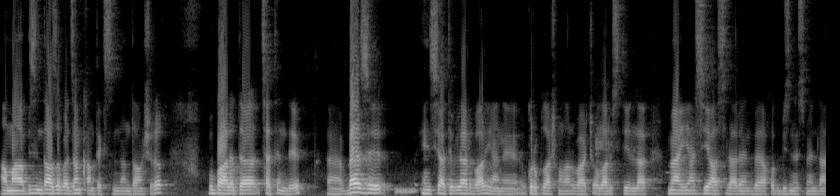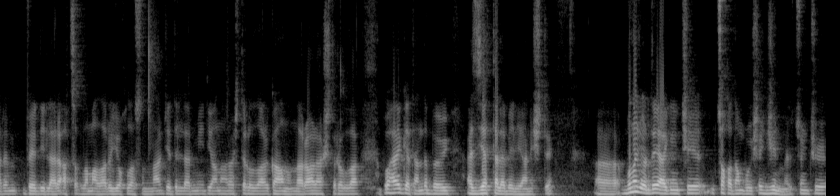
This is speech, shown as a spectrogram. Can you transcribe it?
Amma biz indi Azərbaycan kontekstindən danışırıq bu barədə çətindir. Bəzi inisiativlər var, yəni qruplaşmalar var ki, onlar istəyirlər müəyyən siyasilərin və yaxud biznesmenlərin verdikləri açıqlamaları yoxlasınlar, gedirlər medianı araşdırırlar, qanunları araşdırırlar. Bu həqiqətən də böyük əziyyət tələb edən işdir. Buna görə də yəqin ki, çox adam bu işə girmir. Çünki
